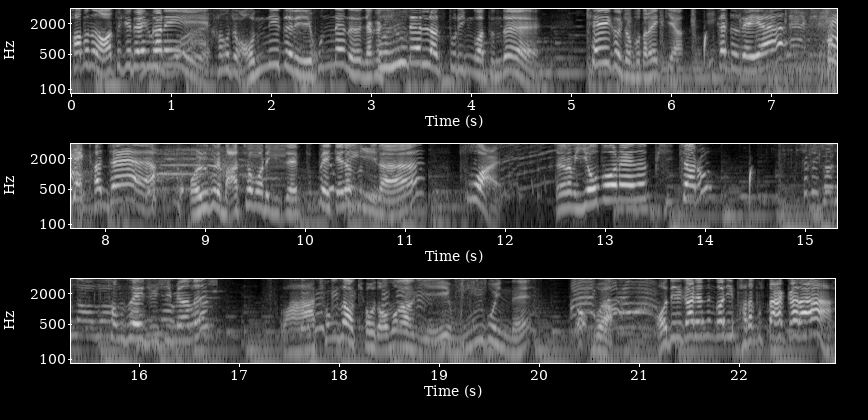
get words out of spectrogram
화분은 어떻게 된 거니? 하고 좀 언니들이 혼내는 약간 신데렐라 스토리인 것 같은데 케이크를 줘보도록 할게요. 이거 드세요. 케이크 던져. 얼굴에 맞춰버리기 전 뚝배기 깨졌습니다. 푸알. 자 그럼 이번에는 빗자루? 청소해 주시면은 와 청소가 겨우 넘어가기 울고 있네. 어 뭐야? 어딜 가려는 거니? 바닥부터 닦아라.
